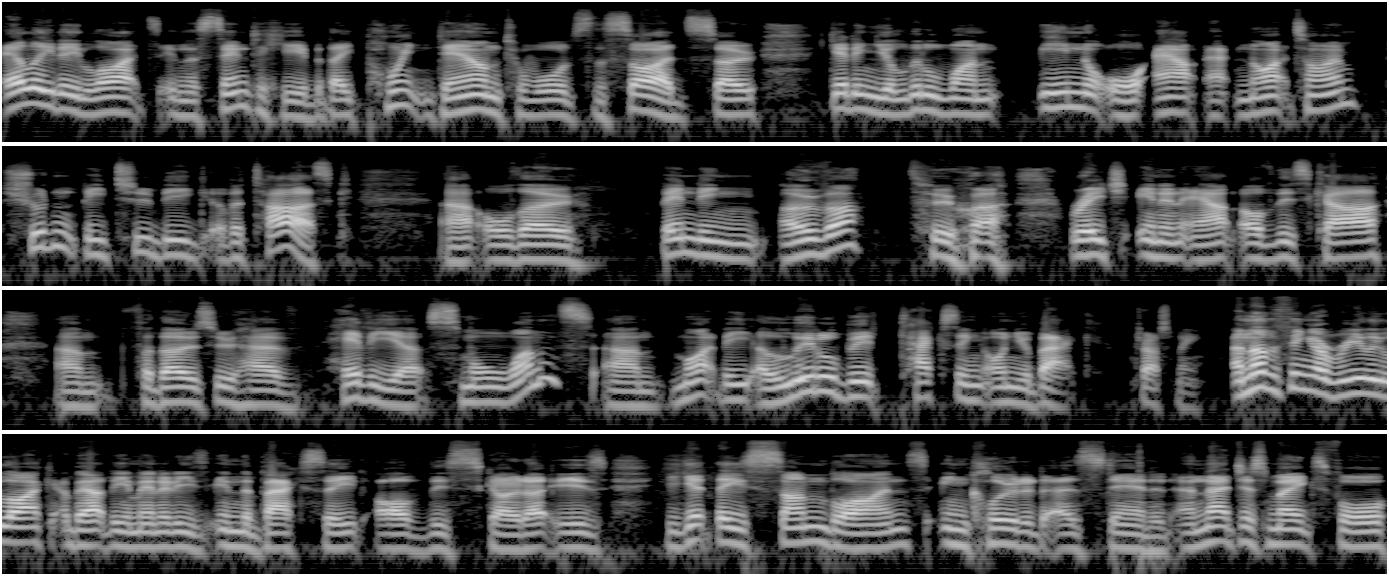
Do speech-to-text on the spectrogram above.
LED lights in the center here, but they point down towards the sides. So getting your little one in or out at nighttime shouldn't be too big of a task. Uh, although bending over to uh, reach in and out of this car um, for those who have heavier small ones um, might be a little bit taxing on your back trust me. Another thing I really like about the amenities in the back seat of this Skoda is you get these sun blinds included as standard and that just makes for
